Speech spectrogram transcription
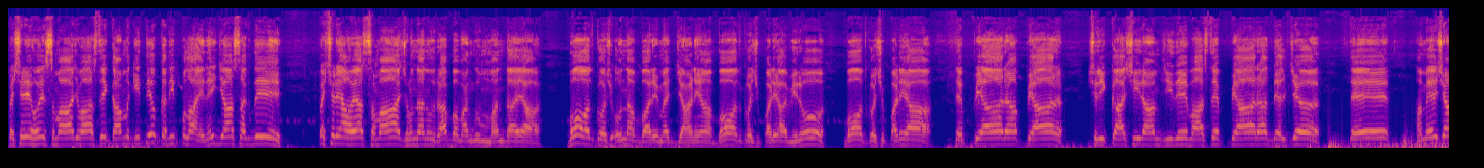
ਪਿਛੜੇ ਹੋਏ ਸਮਾਜ ਵਾਸਤੇ ਕੰਮ ਕੀਤੇ, ਉਹ ਕਦੀ ਭੁਲਾਏ ਨਹੀਂ ਜਾ ਸਕਦੇ। ਪਿਛੜਿਆ ਹੋਇਆ ਸਮਾਜ ਉਹਨਾਂ ਨੂੰ ਰੱਬ ਵਾਂਗੂ ਮੰਨਦਾ ਆ। ਬਹੁਤ ਕੁਝ ਉਹਨਾਂ ਬਾਰੇ ਮੈਂ ਜਾਣਿਆ, ਬਹੁਤ ਕੁਝ ਪੜਿਆ ਵੀਰੋ, ਬਹੁਤ ਕੁਝ ਪੜਿਆ ਤੇ ਪਿਆਰ ਆ ਪਿਆਰ, ਸ਼੍ਰੀ ਕਾਸ਼ੀ ਰਾਮ ਜੀ ਦੇ ਵਾਸਤੇ ਪਿਆਰ ਆ ਦਿਲ 'ਚ। ਤੇ ਹਮੇਸ਼ਾ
